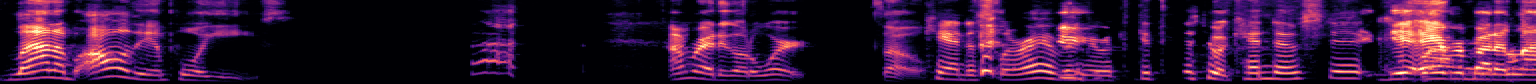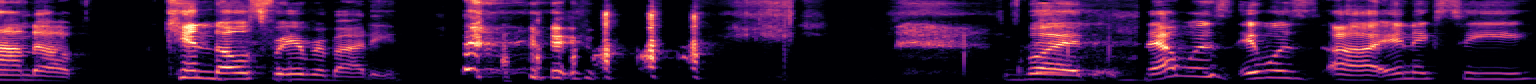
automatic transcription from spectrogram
Line up all the employees. I'm ready to go to work. So Candice LeRae over here. with- Get, get to a kendo stick. Get everybody lined up. Kendos for everybody. but that was it was uh NXT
